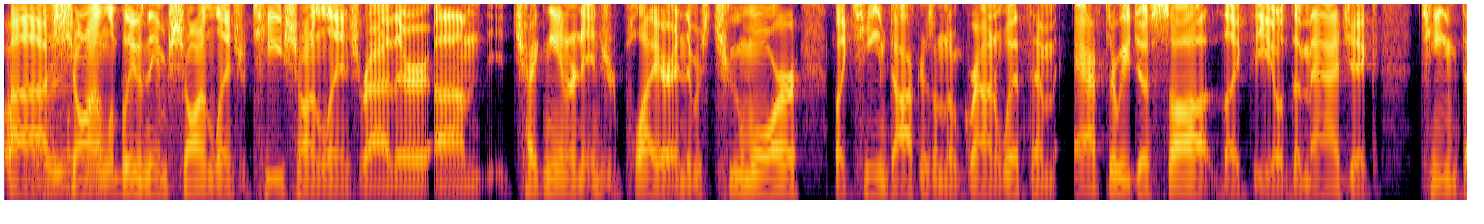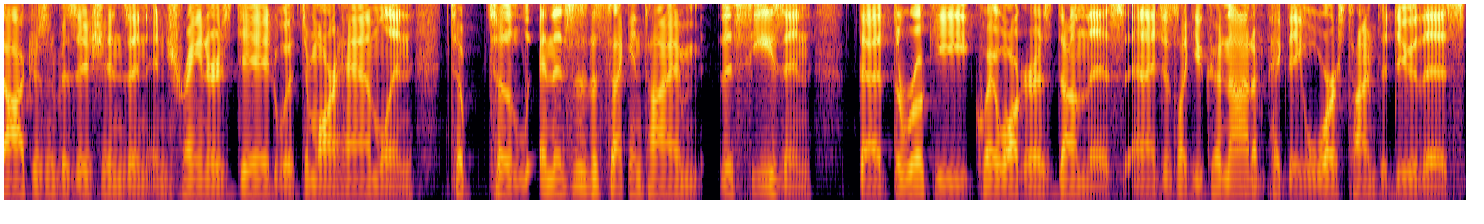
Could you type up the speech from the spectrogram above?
Uh, Sean, I believe his name is Sean Lynch or T. Sean Lynch rather, um, checking in on an injured player, and there was two more like team doctors on the ground with him. After we just saw like the you know the magic team doctors and physicians and, and trainers did with Damar Hamlin to to and this is the second time this season that the rookie Quay Walker has done this, and I just like you could not have picked a worse time to do this.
